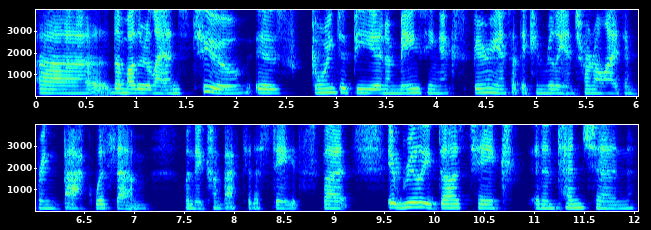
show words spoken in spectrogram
uh, the motherlands too is going to be an amazing experience that they can really internalize and bring back with them when they come back to the States. But it really does take an intention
